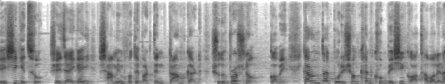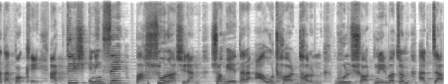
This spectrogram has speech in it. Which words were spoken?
বেশি কিছু। সেই জায়গায় শামিম হতে পারতেন ট্রাম্প কার্ড। শুধু প্রশ্ন, কবে? কারণ তার পরিসংখ্যান খুব বেশি কথা বলে না তার পক্ষে। আটত্রিশ ইনিংসে পাঁচশো উনআশি রান, সঙ্গে তার আউট হওয়ার ধরন, ভুল শট নির্বাচন আর চাপ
